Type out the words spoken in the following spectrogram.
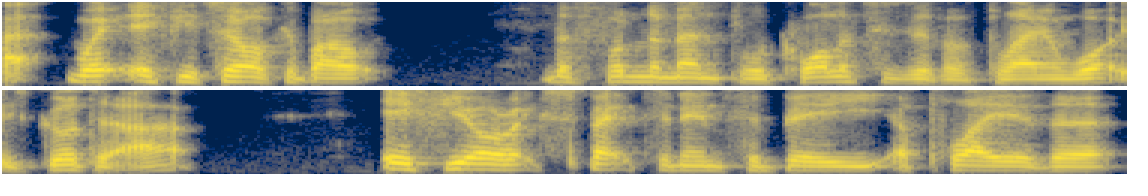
Uh, if you talk about the fundamental qualities of a player and what he's good at, if you're expecting him to be a player that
